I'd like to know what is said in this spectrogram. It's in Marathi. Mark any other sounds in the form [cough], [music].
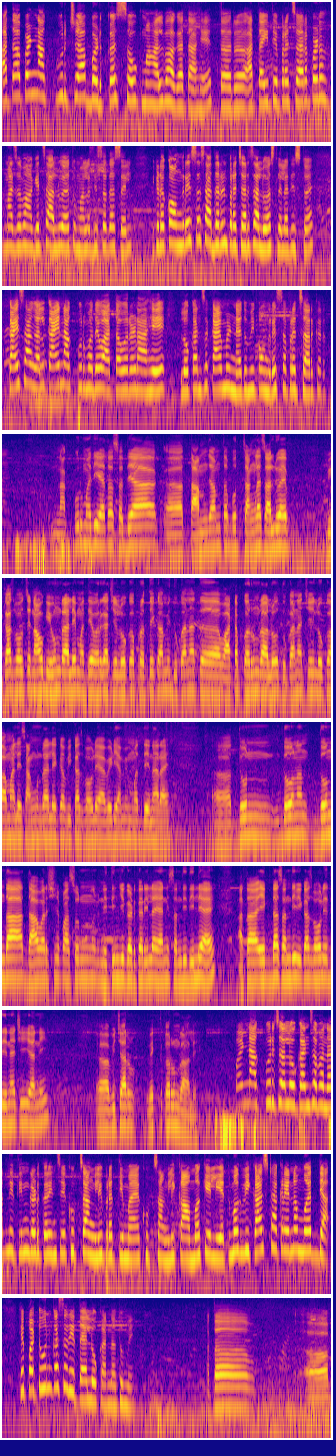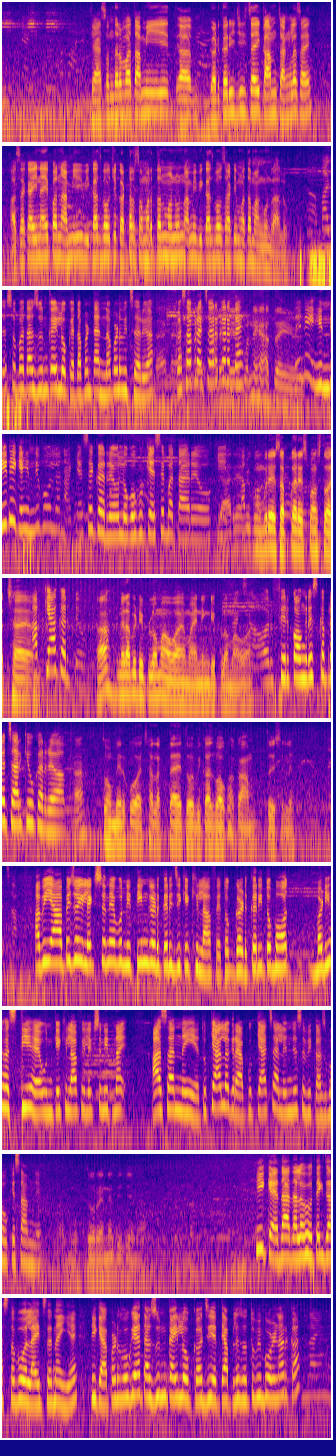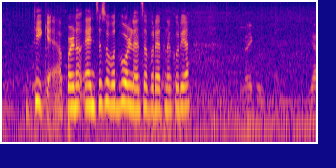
आता आपण नागपूरच्या बडकस चौक महाल भागात आहे. तर आता इथे प्रचार पण माझं मागे चालू आहे तुम्हाला दिसत असेल. इकडं काँग्रेसचा साधारण प्रचार चालू असलेला दिसतोय. काय सांगाल? काय नागपूरमध्ये वातावरण आहे? लोकांचं काय म्हणणं आहे? तुम्ही काँग्रेसचा प्रचार करताय. नागपूरमध्ये आता सध्या तामजाम तर बहुत चांगला चालू आहे. विकास भाऊचे नाव घेऊन राहिले मध्यवर्गाचे लोक. प्रत्येक आम्ही दुकानात वाटप करून राहिलो. दुकानाचे लोक आम्हाला सांगून राहिले का विकासभाऊला यावेळी आम्ही मत देणार आहे. दोन दोन दोनदा दहा वर्षापासून नितीनजी गडकरीला यांनी संधी दिली आहे. आता एकदा संधी विकास भाऊला देण्याची यांनी विचार व्यक्त करून राहिले. पण नागपूरच्या लोकांच्या मनात नितीन गडकरींची खूप चांगली प्रतिमा आहे खूप चांगली कामं केली आहेत. मग विकास ठाकरेंना मत द्या. हे पटवून कसं देताय लोकांना तुम्ही? आता त्या संदर्भात आम्ही गडकरीजीचंही काम चांगलंच आहे. असं काही नाही पण आम्ही विकासभाऊचे कट्टर समर्थन म्हणून आम्ही विकासभाऊसाठी मतं मागून राहिलो. माझ्यासोबत अजून काही लोक आहेत आपण त्यांना पण विचारूया. कसा प्रचार करत आहे नहीं नहीं हिंदी ठीक है हिंदी बोलो ना. कैसे कर रहे हो? लोगों को कैसे बता रहे हो कि अभी घूम रहे सबका रिस्पांस तो अच्छा है। आप क्या करते हो? हाँ मेरा भी डिप्लोमा हुआ है माइनिंग डिप्लोमा हुआ। है और फिर कांग्रेस का प्रचार क्यों कर रहे हो आप? हाँ तो मेरे को अच्छा लगता है तो विकास भाव का काम तो इसलिए। अच्छा अभी यहाँ पे जो इलेक्शन है वो नितिन गडकरी जी के खिलाफ है तो गडकरी तो बहुत बड़ी हस्ती है उनके खिलाफ इलेक्शन इतना आसान नहीं है। तो क्या लग रहा है आपको क्या चैलेंजेस है विकास भाऊ के सामने? तो रहने दीजिए मैम ठीक आहे दादाला बहुतेक जास्त बोलायचं नाही आहे ठीक आहे आपण बघूयात अजून काही लोक जी आहेत ते आपल्यासोबत. तुम्ही बोलणार का? ठीक आहे आपण यांच्यासोबत बोलण्याचा प्रयत्न करूया.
